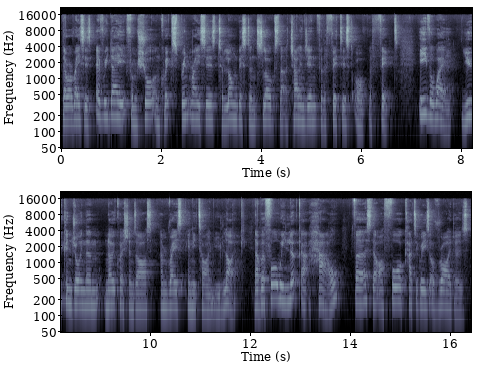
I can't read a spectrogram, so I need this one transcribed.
There are races every day from short and quick sprint races to long distance slogs that are challenging for the fittest of the fit. Either way, you can join them, no questions asked, and race anytime you like. Now, before we look at how, first there are four categories of riders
